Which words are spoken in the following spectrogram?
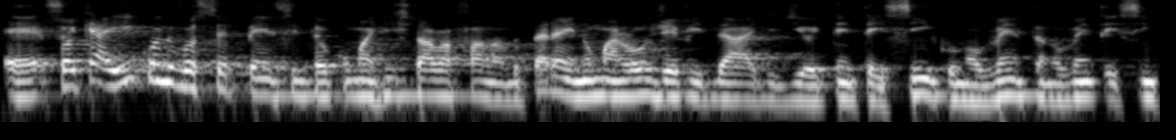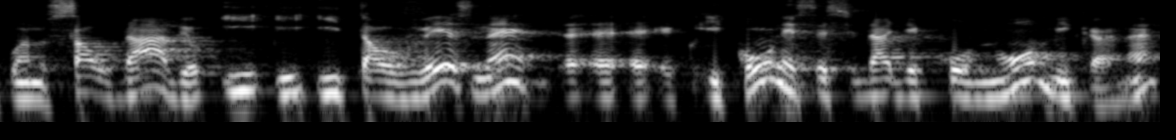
É, só que aí, quando você pensa, então, como a gente estava falando, peraí, numa longevidade de 85, 90, 95 anos saudável e, e, e talvez, né, é, é, e com necessidade econômica, né?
